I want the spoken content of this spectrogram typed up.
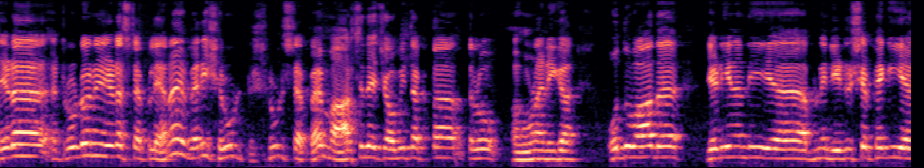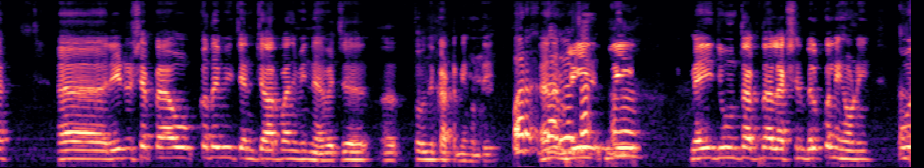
ਜਿਹੜਾ ਟਰੂਡੋ ਨੇ ਜਿਹੜਾ ਸਟੈਪ ਲਿਆ ਨਾ ਇਹ ਵੈਰੀ ਸ਼ਰੂਡ ਸ਼ਰੂਡ ਸਟੈਪ ਹੈ। ਮਾਰਚ ਦੇ 24 ਤੱਕ ਤਾਂ ਚਲੋ ਹੋਣਾ ਨਹੀਂਗਾ ਉਸ ਤੋਂ ਬਾਅਦ ਜਿਹੜੀ ਇਹਨਾਂ ਦੀ ਆਪਣੀ ਲੀਡਰਸ਼ਿਪ ਹੈਗੀ ਹੈ ਲੀਡਰਸ਼ਿਪ ਹੈ ਉਹ ਕਦੇ ਵੀ 3-4-5 ਮਹੀਨਿਆਂ ਵਿੱਚ ਤੋਂ ਘੱਟ ਨਹੀਂ ਹੁੰਦੀ। ਪਰ ਮਈ ਹਾਂ। ਜੂਨ ਤੱਕ ਦਾ ਇਲੈਕਸ਼ਨ ਬਿਲਕੁਲ ਨਹੀਂ ਹੋਣੀ। ਉਹ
